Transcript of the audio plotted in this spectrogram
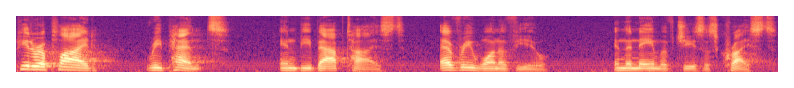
Peter replied, Repent and be baptized every one of you, in the name of Jesus Christ,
